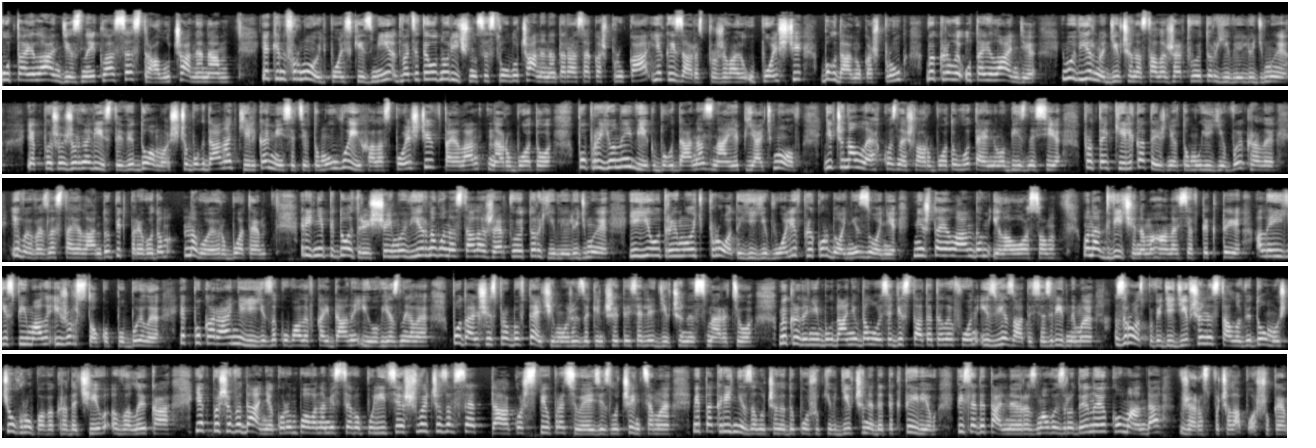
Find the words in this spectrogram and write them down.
У Таїланді зникла сестра лучанина. Як інформують польські змі, 21-річну сестру лучанина Тараса Кашпрука, який зараз проживає у Польщі, Богдану Кашпрук, викрили у Таїланді. Ймовірно, дівчина стала жертвою торгівлі людьми. Як пишуть журналісти, відомо, що Богдана кілька місяців тому виїхала з Польщі в Таїланд на роботу. Попри юний вік, Богдана знає п'ять мов. Дівчина легко знайшла роботу в готельному бізнесі. Проте кілька тижнів тому її викрали і вивезли з Таїланду під приводом нової роботи. Рідні підозрюють, що ймовірно вона стала жертвою торгівлі людьми. Її утримують проти її волі в прикордонній зоні між Таїландом і Лаосом. Вона двічі намагалася втекти, але її спіймали і жорстоко побили. Як покарання її закували в кайдани і ув'язнили. Подальші спроби втечі можуть закінчитися для дівчини смертю. Викраденій Богдані вдалося дістати телефон і зв'язатися з рідними. З розповіді дівчини стало відомо, що група викрадачів велика. Як пише видання, корумпована місцева поліція швидше за все також співпрацює зі злочинцями. Відтак рідні залучили до пошуків дівчини детективів. Після детальної розмови з родиною команда вже розпочала пошуки.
